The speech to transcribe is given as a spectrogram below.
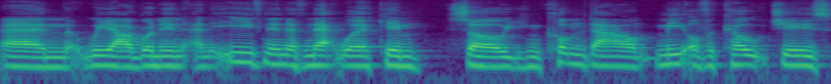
Um, we are running an evening of networking, so you can come down, meet other coaches,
